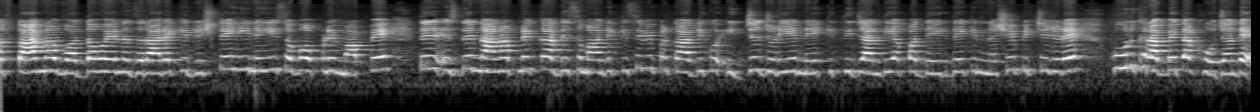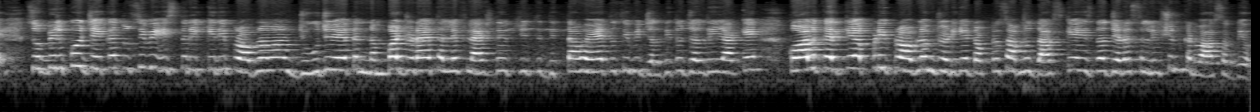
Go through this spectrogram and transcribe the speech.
ਰਫਤਾਰ ਨਾਲ ਵੱਧਦਾ ਹੋਇਆ ਨਜ਼ਰ ਆ ਰਿਹਾ ਕਿ ਰਿਸ਼ਤੇ ਹੀ ਨਹੀਂ, ਸਗੋਂ ਆਪਣੇ ਮਾਪੇ ਤੇ ਇਸ ਦੇ ਨਾਲ ਆਪਣੇ ਘਰ ਦੇ ਸਮਾਨ ਦੀ ਕਿਸੇ ਵੀ ਪ੍ਰਕਾਰ ਦੀ ਕੋਈ ਇੱਜ਼ਤ ਜਿਹੜੀ ਹੈ ਨਹੀਂ ਕੀਤੀ ਜਾਂਦੀ। ਆਪਾਂ ਦੇਖਦੇ ਕਿ ਨਸ਼ੇ ਪਿੱਛੇ ਜਿਹੜੇ ਖੂਨ ਖਰਾਬੇ ਤੱਕ ਹੋ ਜਾਂਦੇ ਸੋ ਬਿਲਕੁਲ ਜੇਕਰ ਤੁਸੀਂ ਵੀ ਇਸ ਤਰੀਕੇ ਦੀ ਪ੍ਰੋਬਲਮ ਨਾਲ ਜੂਝ ਰਹੇ ਹੋ, ਤਾਂ ਨੰਬਰ ਜਿਹੜਾ ਹੈ ਥੱਲੇ ਫਲੈਸ਼ ਦੇ ਵਿੱਚ ਦਿੱਤਾ ਹੋਇਆ ਹੈ। ਤੁਸੀਂ ਵੀ ਜਲਦੀ ਤੋਂ ਜਲਦੀ ਜਾ ਕੇ ਕਾਲ ਕਰਕੇ ਆਪਣੀ ਪ੍ਰੋਬਲਮ ਜਿਹੜੀ ਹੈ ਡਾਕਟਰ ਸਾਹਿਬ ਨੂੰ ਦੱਸ ਕੇ ਇਸ ਦਾ ਜਿਹੜਾ ਸੋਲੂਸ਼ਨ ਕਢਵਾ ਸਕਦੇ ਹੋ।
